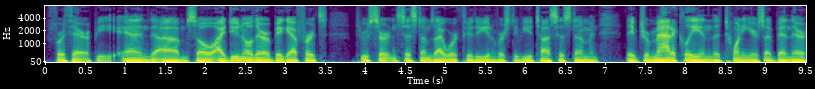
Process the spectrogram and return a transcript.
for therapy. And um, so I do know there are big efforts through certain systems. I work through the University of Utah system, and they've dramatically, in the 20 years I've been there,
